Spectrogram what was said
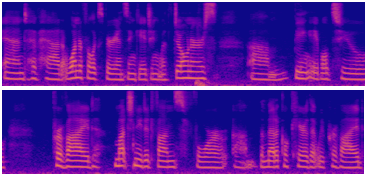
and have had a wonderful experience engaging with donors, um, being able to provide much needed funds for um, the medical care that we provide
